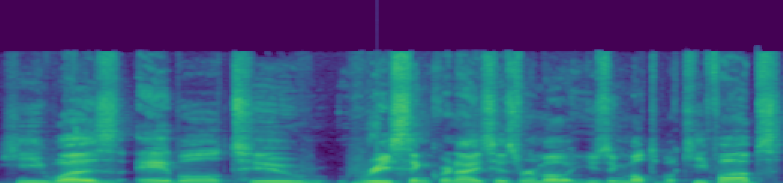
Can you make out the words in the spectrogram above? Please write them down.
He was able to resynchronize his remote using multiple key fobs,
